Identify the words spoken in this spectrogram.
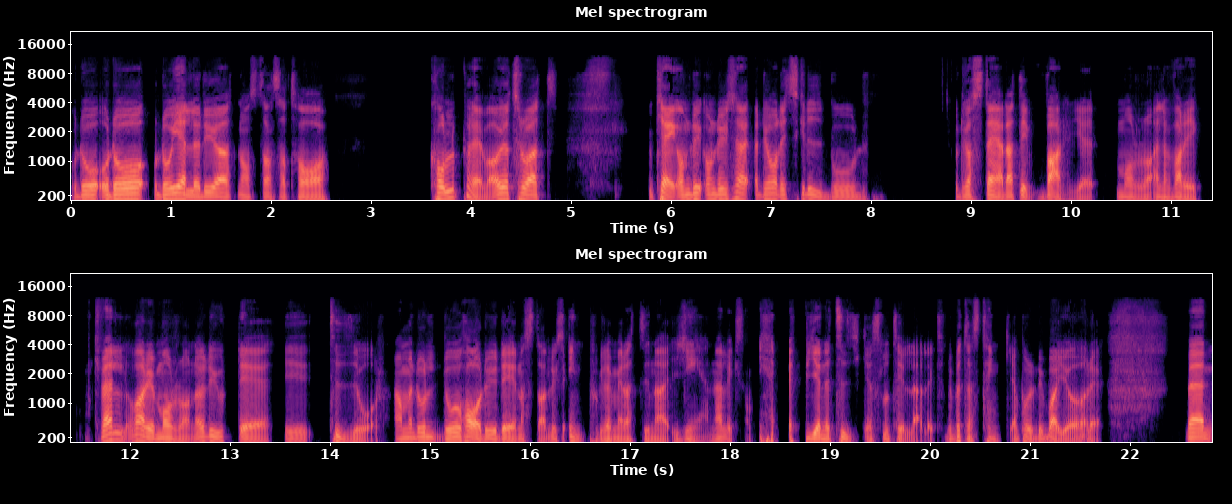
Och då, och då, och då gäller det ju att någonstans att ha koll på det. Va? Och jag tror att Okej, okay, om, du, om du, du har ditt skrivbord och du har städat det varje morgon eller varje kväll och varje morgon och du gjort det i tio år, ja, men då, då har du ju det nästan liksom inprogrammerat dina gener. Liksom. Epigenetiken slår till där. Liksom. Du behöver inte ens tänka på det, du bara gör det. Men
